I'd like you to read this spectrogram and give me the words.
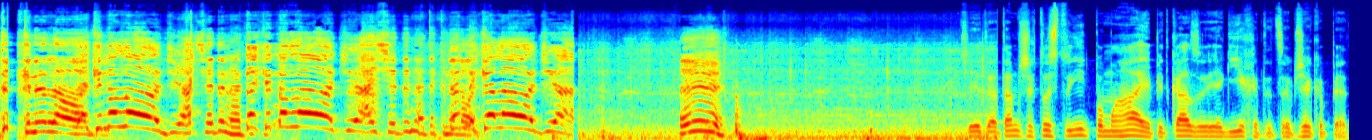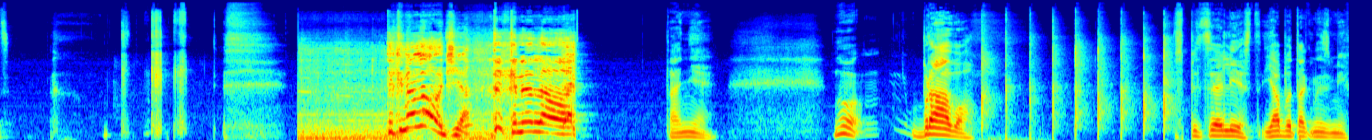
Технологія! Технологія! Технологія! Технологія! Технологія! Технологія! Технологія! А там ще хтось стоїть, допомагає, підказує, як їхати. Це взагалі капець. Технологія! Технологія! Та ні. Ну, браво! Спеціаліст. Я би так не зміг.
